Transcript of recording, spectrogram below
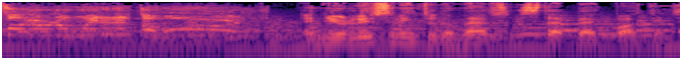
footer to win it at the horn. And you're listening to the Mavs Step Back Podcast.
